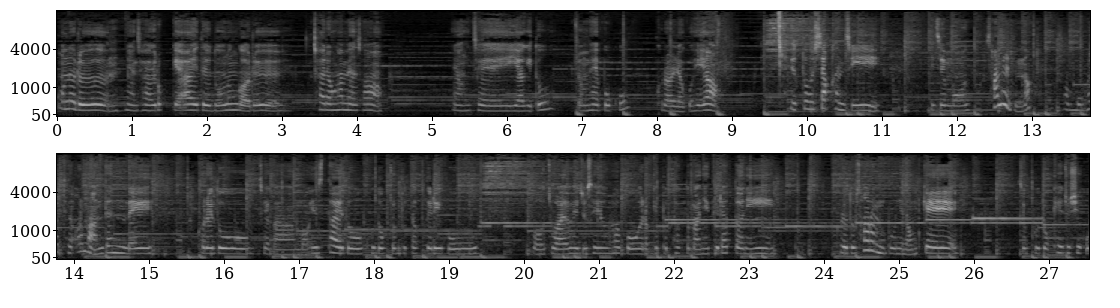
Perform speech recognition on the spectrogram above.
오늘은 그냥 자유롭게 아이들 노는 거를 촬영하면서 그냥 제 이야기도 좀 해보고 그러려고 해요. 유튜브 시작한 지 이제 뭐 3일 됐나? 아, 뭐 하여튼 얼마 안 됐는데 그래도 제가 뭐 인스타에도 구독 좀 부탁드리고 뭐 좋아요 해주세요 하고 이렇게 부탁도 많이 드렸더니 그래도 서른 분이 넘게 구독해주시고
